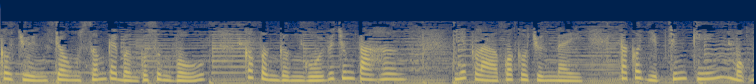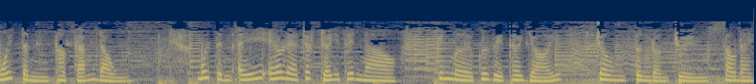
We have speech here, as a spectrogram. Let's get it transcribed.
câu chuyện trong xóm cây bần của Xuân Vũ có phần gần gũi với chúng ta hơn. Nhất là qua câu chuyện này, ta có dịp chứng kiến một mối tình thật cảm động. Mối tình ấy éo le trắc trở như thế nào? Kính mời quý vị theo dõi trong từng đoạn truyện sau đây.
